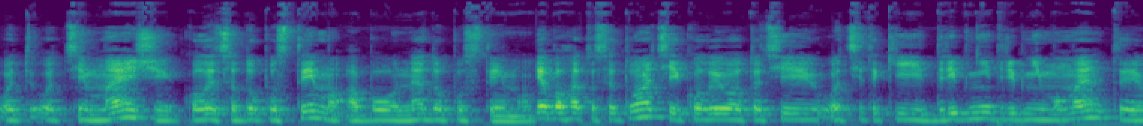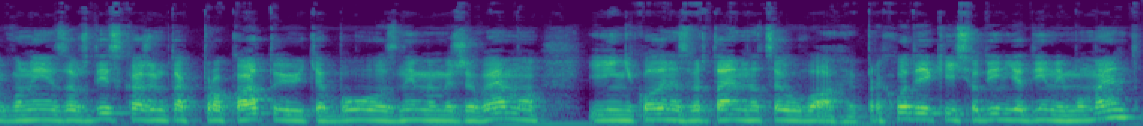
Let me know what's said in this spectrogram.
от, от ці межі, коли це допустимо або недопустимо? Є багато ситуацій, коли от оці, оці такі дрібні дрібні моменти вони завжди, скажімо так, прокатують або з ними ми живемо і ніколи не звертаємо на це уваги. Приходить якийсь один єдиний момент.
